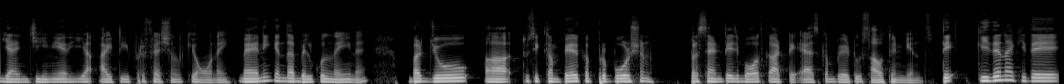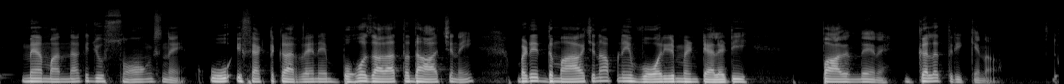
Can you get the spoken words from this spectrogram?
ਜਾਂ ਇੰਜੀਨੀਅਰ ਜਾਂ ਆਈਟੀ ਪ੍ਰੋਫੈਸ਼ਨਲ ਕਿਉਂ ਨਹੀਂ? ਮੈਂ ਇਹ ਨਹੀਂ ਕਹਿੰਦਾ ਬਿਲਕੁਲ ਨਹੀਂ ਨੇ ਬਟ ਜੋ ਅ, ਤੁਸੀਂ ਕੰਪੇਅਰ ਕਰ ਪ੍ਰੋਪੋਰਸ਼ਨ ਪਰਸੈਂਟੇਜ ਬਹੁਤ ਘੱਟ ਹੈ as compared to South Indians ਤੇ ਕਿਤੇ ਨਾ ਕਿਤੇ ਮੈਂ ਮੰਨਦਾ ਕਿ ਜੋ ਸੌਂਗਸ ਨੇ ਉਹ ਇਫੈਕਟ ਕਰ ਰਹੇ ਨੇ ਬਹੁਤ ਜ਼ਿਆਦਾ ਤਦਾਦ ਚ ਨਹੀਂ ਬਟ ਇਹ ਦਿਮਾਗ 'ਚ ਨਾ ਆਪਣੇ ਵਾਰੀਅਰ ਮੈਂਟੈਲਿਟੀ ਪਾ ਦਿੰਦੇ ਨੇ ਗਲਤ ਤਰੀਕੇ ਨਾਲ। ਤੇ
